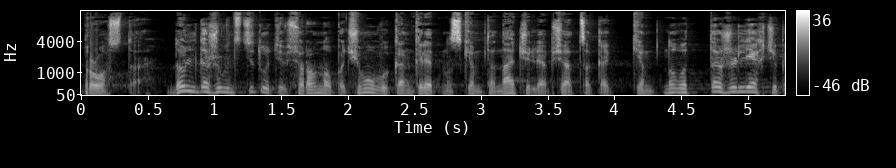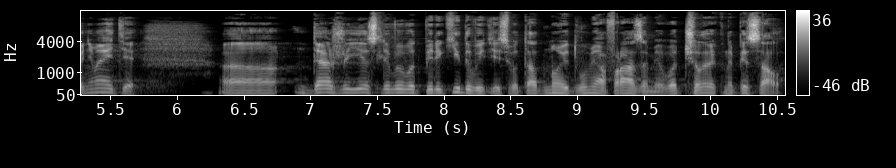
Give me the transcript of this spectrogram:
просто. Да или даже в институте все равно. Почему вы конкретно с кем-то начали общаться, как кем-то. Ну вот даже легче, понимаете. А, даже если вы вот перекидываетесь вот одной-двумя фразами, вот человек написал,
